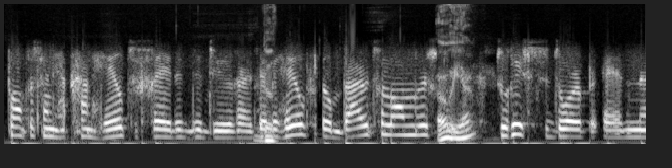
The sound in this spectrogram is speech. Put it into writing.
Klanten zijn, gaan heel tevreden de deur uit. We Dat- hebben heel veel buitenlanders. Oh ja? toeristendorp en eh,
